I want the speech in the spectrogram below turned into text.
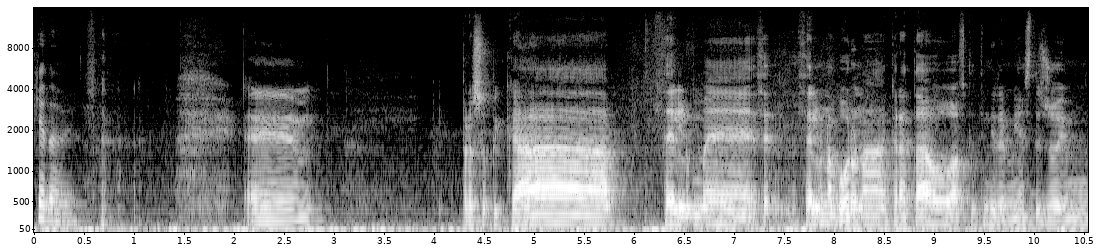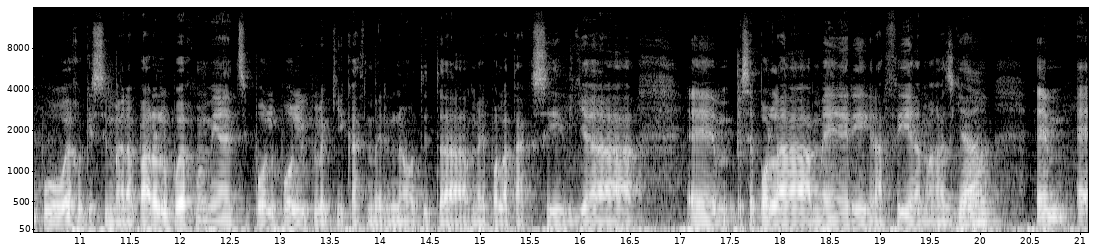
Και τα δύο. Ε, προσωπικά θέλουμε, θε- θέλω να μπορώ να κρατάω αυτή την ηρεμία στη ζωή μου που έχω και σήμερα. Παρόλο που έχουμε μια έτσι πολύ πολύπλοκη καθημερινότητα με πολλά ταξίδια, ε, σε πολλά μέρη, γραφεία, μαγαζιά. Ε, ε,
